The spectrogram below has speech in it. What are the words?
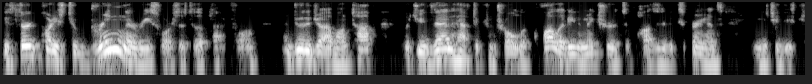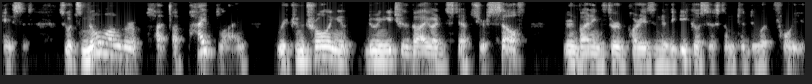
the third parties to bring their resources to the platform and do the job on top, but you then have to control the quality to make sure it's a positive experience in each of these cases. So it's no longer a, pl- a pipeline. We're controlling it, doing each of the value added steps yourself. You're inviting third parties into the ecosystem to do it for you.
